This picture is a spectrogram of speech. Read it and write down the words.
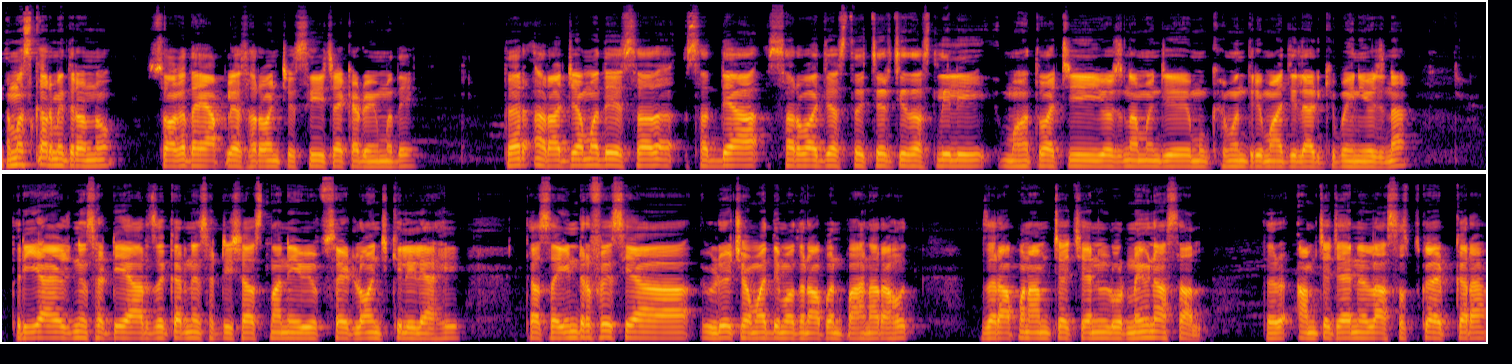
नमस्कार मित्रांनो स्वागत आहे आपल्या सर्वांचे सी एच अकॅडमीमध्ये तर राज्यामध्ये स सध्या सर्वात जास्त चर्चेत असलेली महत्त्वाची योजना म्हणजे मुख्यमंत्री माझी लाडकी बहीण योजना. तर या योजनेसाठी अर्ज करण्यासाठी शासनाने वेबसाईट लॉन्च केलेली आहे. त्याचा इंटरफेस या व्हिडिओच्या माध्यमातून आपण पाहणार आहोत. जर आपण आमच्या चॅनलवर नवीन असाल तर आमच्या चॅनलला सबस्क्राईब करा.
